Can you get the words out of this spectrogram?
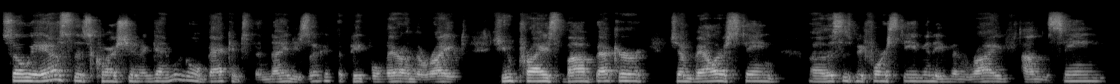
So we asked this question again. We're going back into the 90s. Look at the people there on the right Hugh Price, Bob Becker, Jim Ballerstein. Uh, this is before Stephen even arrived on the scene.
